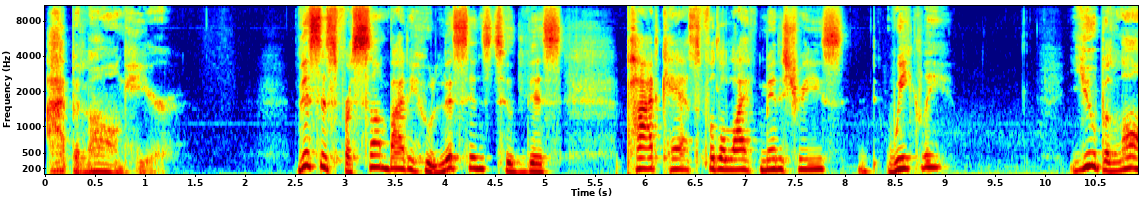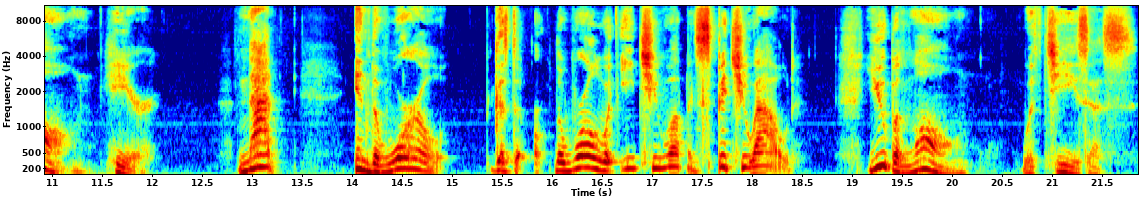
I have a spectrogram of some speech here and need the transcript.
I belong here. This is for somebody who listens to this podcast, Full of Life Ministries, weekly. You belong here, not in the world, because the, the world will eat you up and spit you out. You belong with Jesus.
